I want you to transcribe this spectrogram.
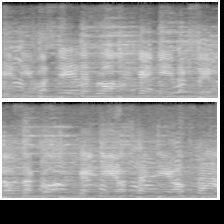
бідні гості не прохані, так сильно закохані, останні обставини,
